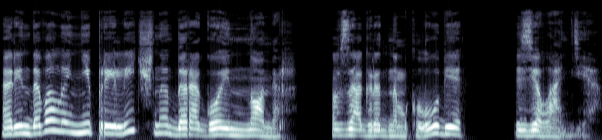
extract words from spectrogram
арендовала неприлично дорогой номер в загородном клубе «Зеландия».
